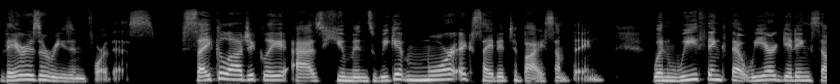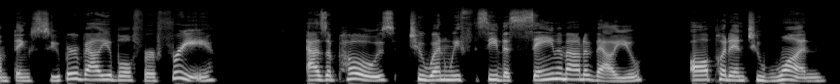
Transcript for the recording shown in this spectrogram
There is a reason for this. Psychologically, as humans, we get more excited to buy something when we think that we are getting something super valuable for free, as opposed to when we see the same amount of value all put into one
